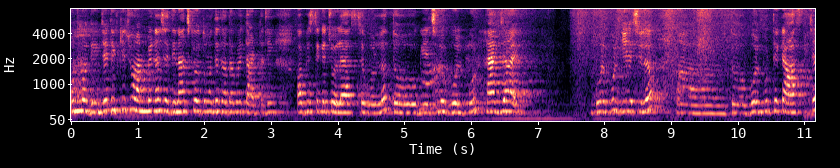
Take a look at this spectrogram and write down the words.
অন্য দিন যেদিন কিছু আনবে না সেদিন আজকেও তোমাদের দাদাভাই তাড়াতাড়ি অফিস থেকে চলে আসছে বলল। তো গিয়েছিল বোলপুর। হ্যাঁ যায় বোলপুর গিয়েছিল। তো বোলপুর থেকে আসছে।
